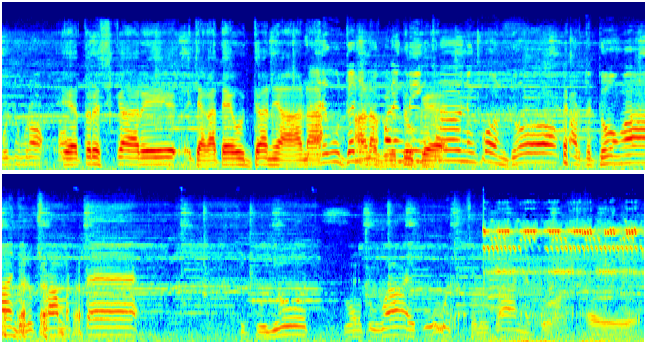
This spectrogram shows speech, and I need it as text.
buntung rokok. Ya terus kari Jakarta udan ya anak Hari udah anak paling ya. ringkel ning pondok, ardedongan, jaluk selamat teh. Dikuyut, wong tua ikut jalukan itu. Nah,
